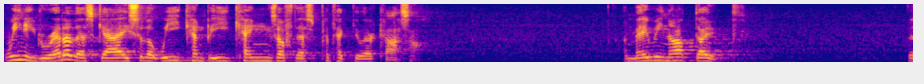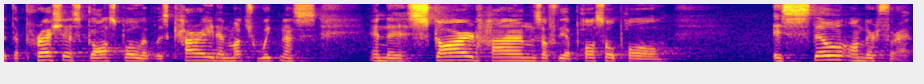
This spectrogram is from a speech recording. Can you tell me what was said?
we need rid of this guy so that we can be kings of this particular castle. And may we not doubt that the precious gospel that was carried in much weakness in the scarred hands of the Apostle Paul is still under threat.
